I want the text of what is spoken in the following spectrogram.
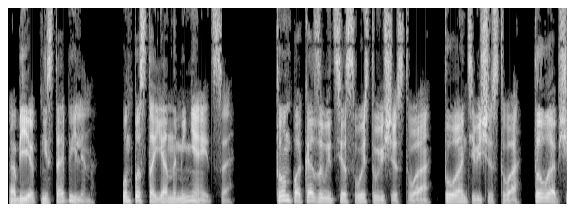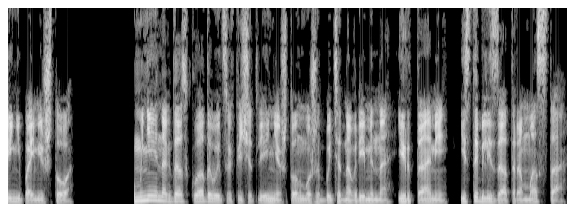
Объект нестабилен. Он постоянно меняется. То он показывает все свойства вещества, то антивещества, то вообще не пойми что. У меня иногда складывается впечатление, что он может быть одновременно и ртами, и стабилизатором моста.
